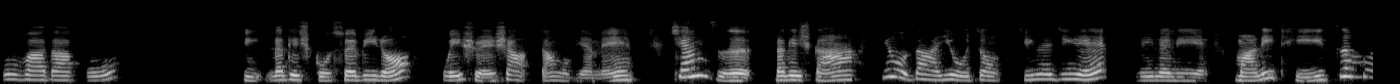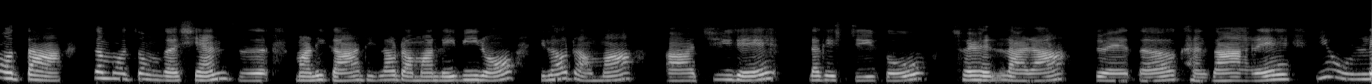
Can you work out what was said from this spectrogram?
不发他鼓。提那个 luggage 过随便，回学校，张我边没箱子那个是个又大又重， ကြီးလည်းကြီးတယ်လေးလည်းလေးရဲ့မာလီ提这么大这么重的弦子မာလိကဒီလောက်တောင်မှလေးပြီးတော့ဒီလောက်တောင်မှအာကြီးတဲ့ luggage ကြီးကိုဆွဲလာတာကျွဲ的ခံစားရတယ်又累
